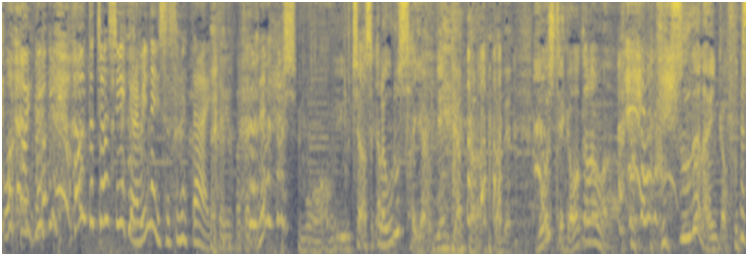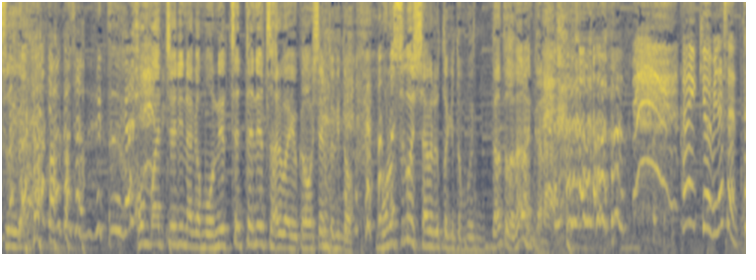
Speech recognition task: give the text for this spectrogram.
今 本当調子いいからみんなに勧めたいということでね。もう打ち合わせからうるさいやろ元気やったらとかで。どうしていいかわからんわ。普通がないんか 普通が。本番中になんかもう、ね、絶対熱あるわいう顔してる時とものすごい喋る時ともうなんとかならんかな はい今日皆さん頼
